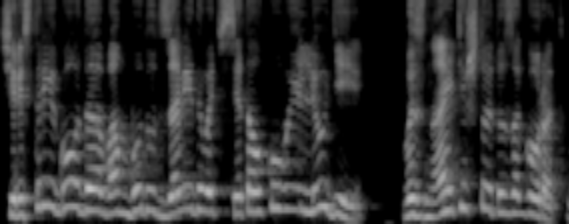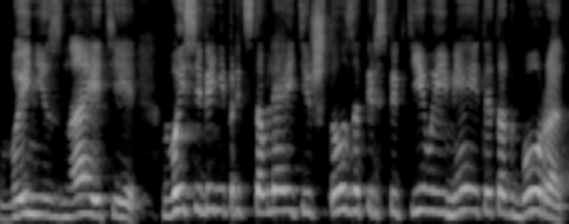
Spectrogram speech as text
Через три года вам будут завидовать все толковые люди!» Вы знаете, что это за город? Вы не знаете. Вы себе не представляете, что за перспективы имеет этот город.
